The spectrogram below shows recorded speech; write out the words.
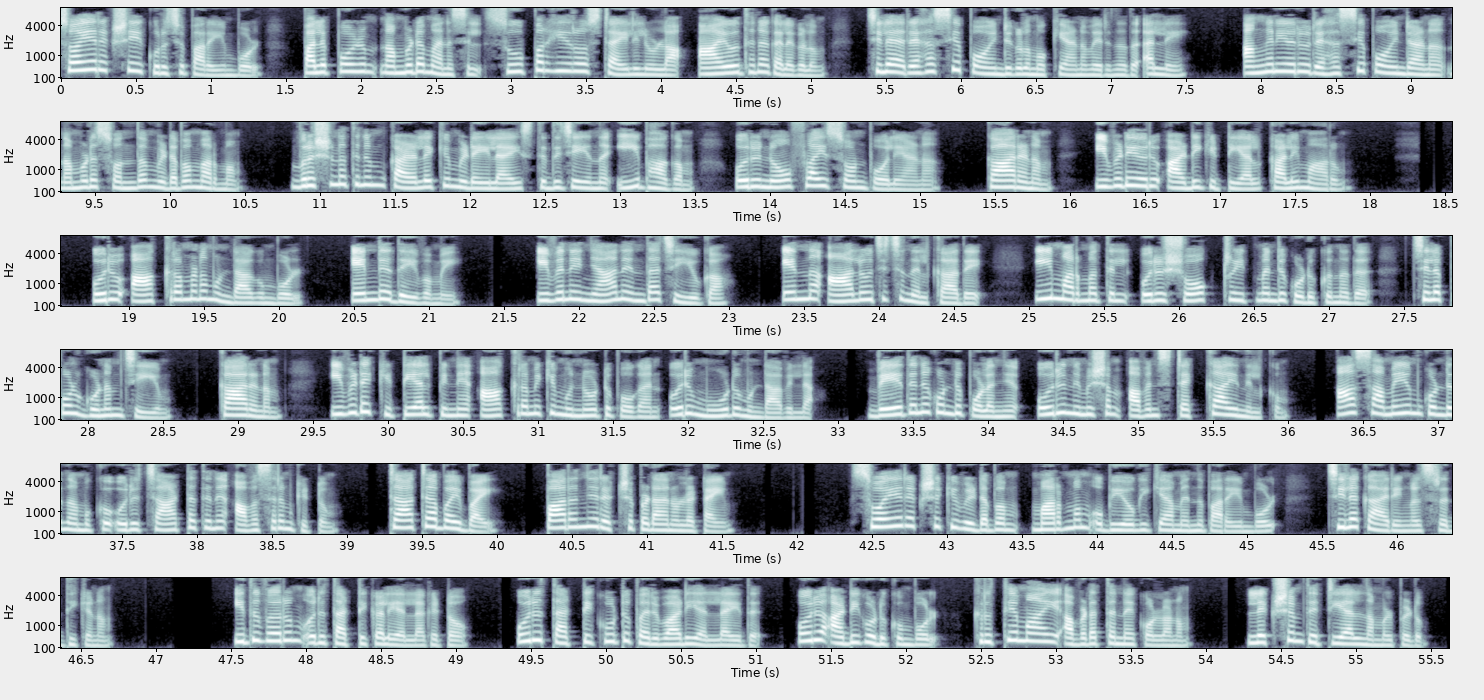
സ്വയരക്ഷയെക്കുറിച്ച് പറയുമ്പോൾ പലപ്പോഴും നമ്മുടെ മനസ്സിൽ സൂപ്പർ ഹീറോ സ്റ്റൈലിലുള്ള ആയോധന കലകളും ചില രഹസ്യ പോയിന്റുകളുമൊക്കെയാണ് വരുന്നത് അല്ലേ? അങ്ങനെയൊരു രഹസ്യ പോയിന്റാണ് നമ്മുടെ സ്വന്തം വിടവമർമ്മം വൃഷണത്തിനും കഴലയ്ക്കും ഇടയിലായി സ്ഥിതി ചെയ്യുന്ന ഈ ഭാഗം ഒരു നോ ഫ്ലൈ സോൺ പോലെയാണ്. കാരണം ഇവിടെ ഒരു അടി കിട്ടിയാൽ കളി മാറും. ഒരു ആക്രമണമുണ്ടാകുമ്പോൾ എന്റെ ദൈവമേ ഇവനെ ഞാൻ എന്താ ചെയ്യുക? എന്ന് ആലോചിച്ചു നിൽക്കാതെ ഈ മർമ്മത്തിൽ ഒരു ഷോക്ക് ട്രീറ്റ്മെന്റ് കൊടുക്കുന്നത് ചിലപ്പോൾ ഗുണം ചെയ്യും. കാരണം ഇവിടെ കിട്ടിയാൽ പിന്നെ ആക്രമിക്ക് മുന്നോട്ടു പോകാൻ ഒരു മൂടുമുണ്ടാവില്ല. വേദന കൊണ്ട് പൊളഞ്ഞ് ഒരു നിമിഷം അവൻ സ്റ്റെക്കായി നിൽക്കും. ആ സമയം കൊണ്ട് നമുക്ക് ഒരു ചാട്ടത്തിന് അവസരം കിട്ടും. Tata bye bye. പറഞ്ഞ് രക്ഷപ്പെടാനുള്ള ടൈം. സ്വയരക്ഷയ്ക്ക് വിടവം മർമ്മം ഉപയോഗിക്കാമെന്ന് പറയുമ്പോൾ ചില കാര്യങ്ങൾ ശ്രദ്ധിക്കണം. ഇത് വെറും ഒരു തട്ടിക്കളിയല്ല കേട്ടോ. ഒരു തട്ടിക്കൂട്ട് പരിപാടിയല്ല ഇത്. ഒരു അടി കൊടുക്കുമ്പോൾ കൃത്യമായി അവിടെത്തന്നെ കൊള്ളണം. ലക്ഷ്യം തെറ്റിയാൽ നമ്മൾ പെടും.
